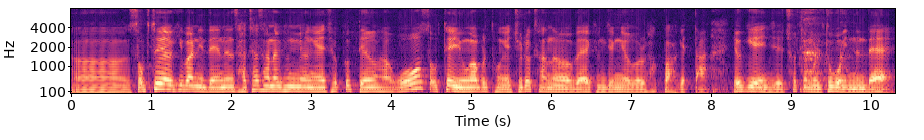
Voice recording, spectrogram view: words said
어, 소프트웨어 기반이 되는 4차 산업혁명에 적극 대응하고 소프트웨어 융합을 통해 주력 산업의 경쟁력을 확보하겠다. 여기에 이제 초점을 두고 있는데,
